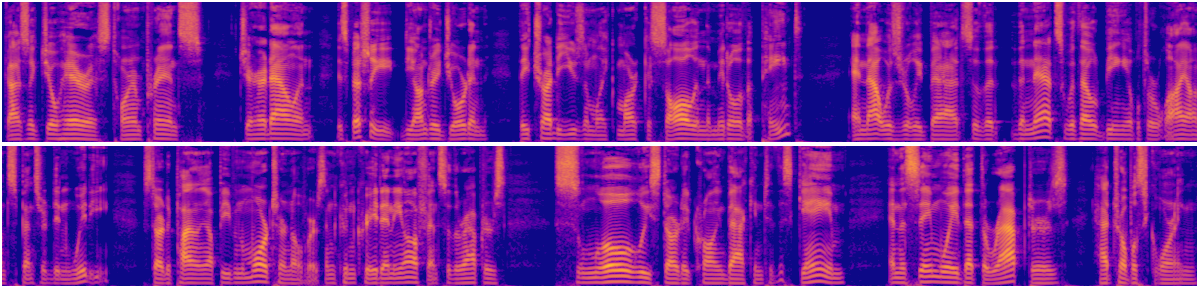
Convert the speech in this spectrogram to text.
guys like Joe Harris, Taurean Prince, Jarrett Allen, especially DeAndre Jordan, they tried to use him like Marc Gasol in the middle of the paint, and that was really bad. So that the Nets, without being able to rely on Spencer Dinwiddie, started piling up even more turnovers and couldn't create any offense. So the Raptors slowly started crawling back into this game, and the same way that the Raptors had trouble scoring.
